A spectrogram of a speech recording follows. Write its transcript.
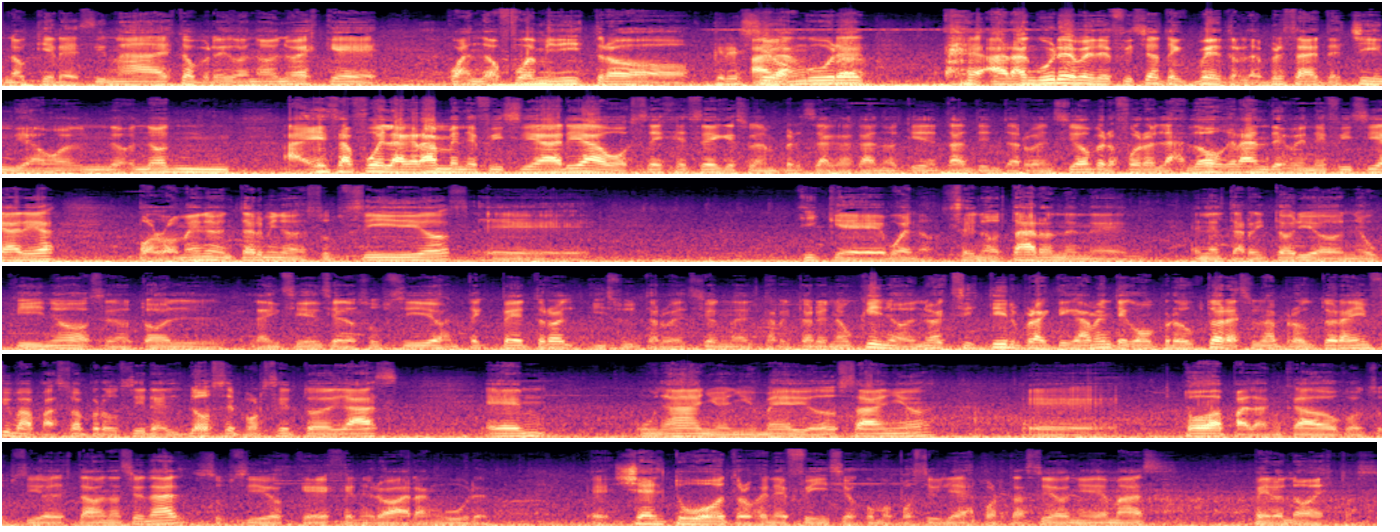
no quiere decir nada de esto, pero digo, no, no es que cuando fue ministro Arangure, Arangure benefició a Tecpetro, la empresa de Techín, digamos. No, esa fue la gran beneficiaria, o CGC, que es una empresa que acá no tiene tanta intervención, pero fueron las dos grandes beneficiarias, por lo menos en términos de subsidios, eh, y que, bueno, se notaron en el en el territorio neuquino se notó la incidencia de los subsidios en Tecpetrol y su intervención en el territorio neuquino. De no existir prácticamente como productora, es una productora ínfima, pasó a producir el 12% de gas en un año, año y medio, dos años, eh, todo apalancado con subsidios del Estado Nacional, subsidios que generó Aranguren. Eh, Shell tuvo otros beneficios como posibilidad de exportación y demás, pero no estos.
